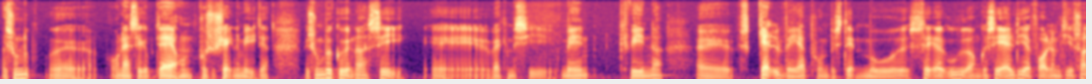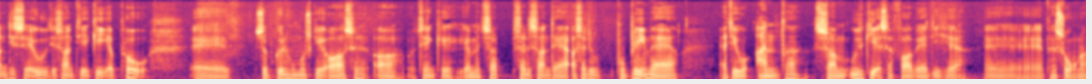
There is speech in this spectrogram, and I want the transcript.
hvis hun, øh, hun er sikker på, hun på sociale medier, hvis hun begynder at se, øh, hvad kan man sige, mænd, kvinder øh, skal være på en bestemt måde, ser ud, og hun kan se alle de her folk, om de er sådan, de ser ud, det er sådan, de agerer på, øh, så begynder hun måske også at tænke, jamen så, så er det sådan, det er. Og så er det jo, problemet er at det er jo andre, som udgiver sig for at være de her øh, personer.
